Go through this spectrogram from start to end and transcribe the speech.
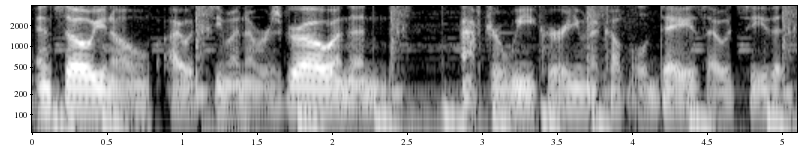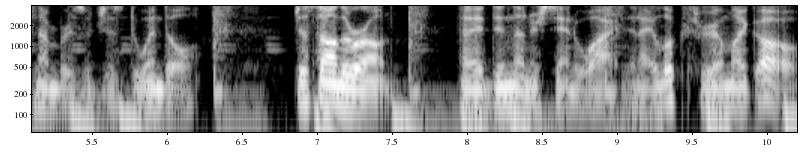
And so, you know, I would see my numbers grow, and then after a week or even a couple of days, I would see that numbers would just dwindle just on their own. And I didn't understand why. And I looked through, I'm like, oh,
